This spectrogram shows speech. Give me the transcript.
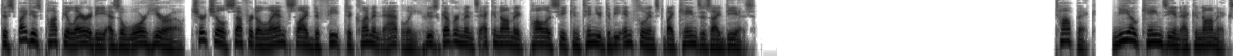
Despite his popularity as a war hero, Churchill suffered a landslide defeat to Clement Attlee whose government's economic policy continued to be influenced by Keynes's ideas. Neo-Keynesian economics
